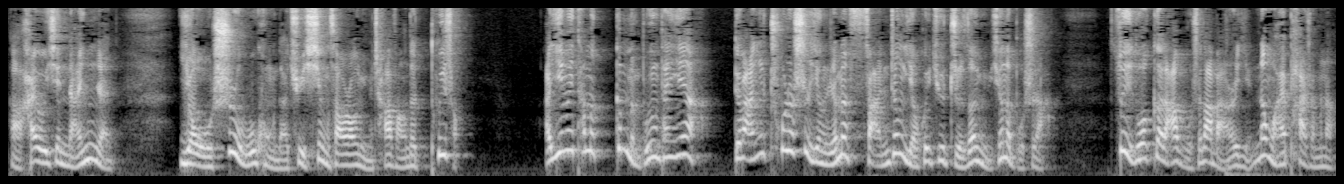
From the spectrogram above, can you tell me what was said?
啊，还有一些男人有恃无恐的去性骚扰女茶房的推手啊，因为他们根本不用担心啊。对吧？你出了事情，人们反正也会去指责女性的不是啊，最多各打五十大板而已。那我还怕什么呢？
